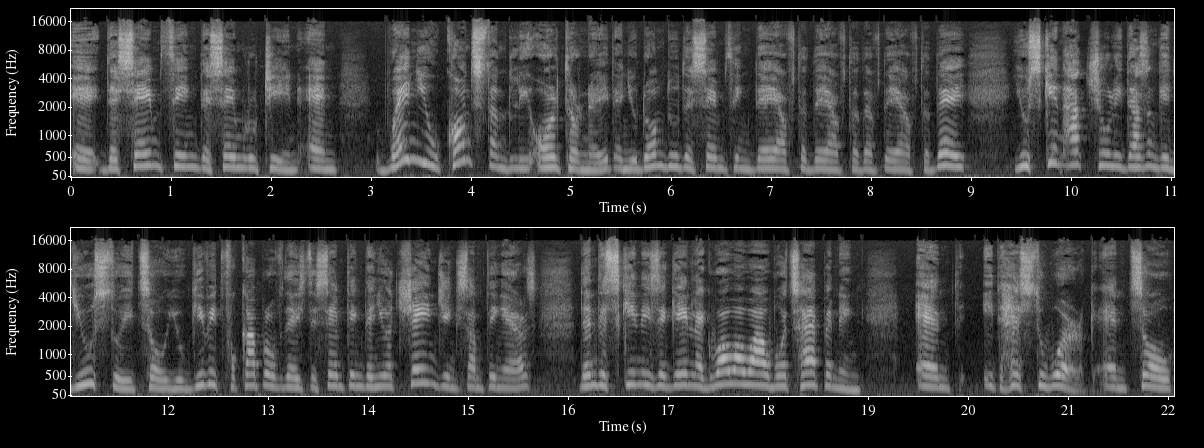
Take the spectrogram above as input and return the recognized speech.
uh, the same thing, the same routine. And when you constantly alternate and you don't do the same thing day after day after day after day, your skin actually doesn't get used to it. So you give it for a couple of days the same thing, then you're changing something else. Then the skin is again like, wow, wow, wow, what's happening? And it has to work. And so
